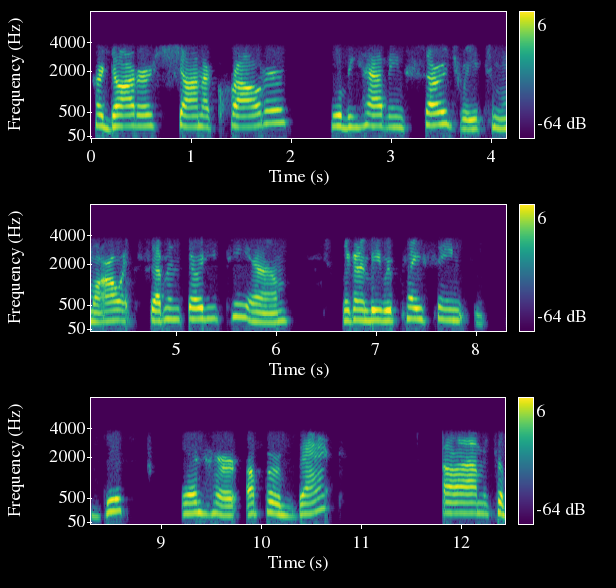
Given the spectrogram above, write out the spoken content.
Her daughter, Shonna Crowder, will be having surgery tomorrow at 7.30 p.m. They're going to be replacing discs in her upper back. Um, it's a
